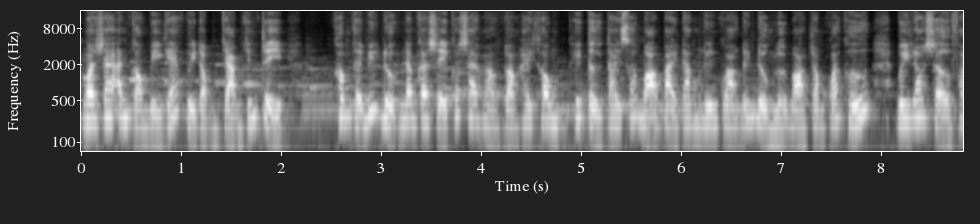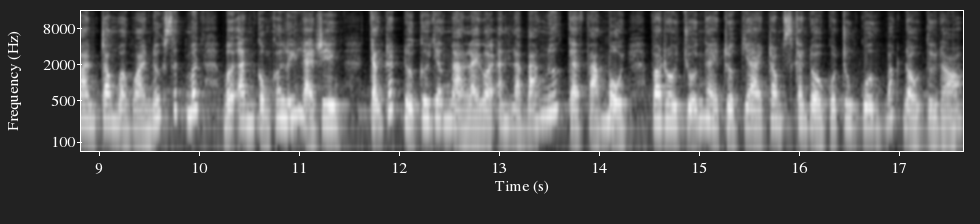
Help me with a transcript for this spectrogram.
Ngoài ra, anh còn bị ghét vì động chạm chính trị, không thể biết được nam ca sĩ có sai hoàn toàn hay không khi tự tay xóa bỏ bài đăng liên quan đến đường lưỡi bò trong quá khứ vì lo sợ fan trong và ngoài nước xích mích bởi anh cũng có lý lẽ riêng. Chẳng trách được cư dân mạng lại gọi anh là bán nước kẻ phản bội và rồi chuỗi ngày trượt dài trong scandal của Trung Quân bắt đầu từ đó.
